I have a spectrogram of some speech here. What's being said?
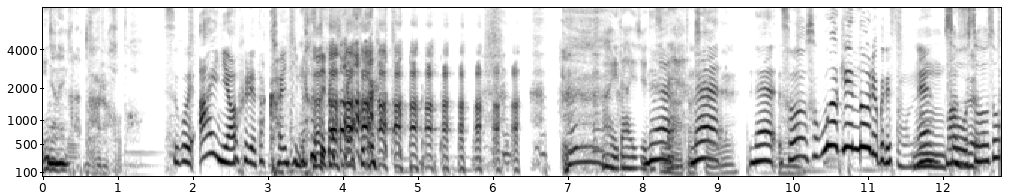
いいんじゃないかなと、なるほどすごい愛にあふれた回になってる気が はい大事ですね。ねね。ねうん。そそこが原動力ですもんね、うんまず。そうそうそう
